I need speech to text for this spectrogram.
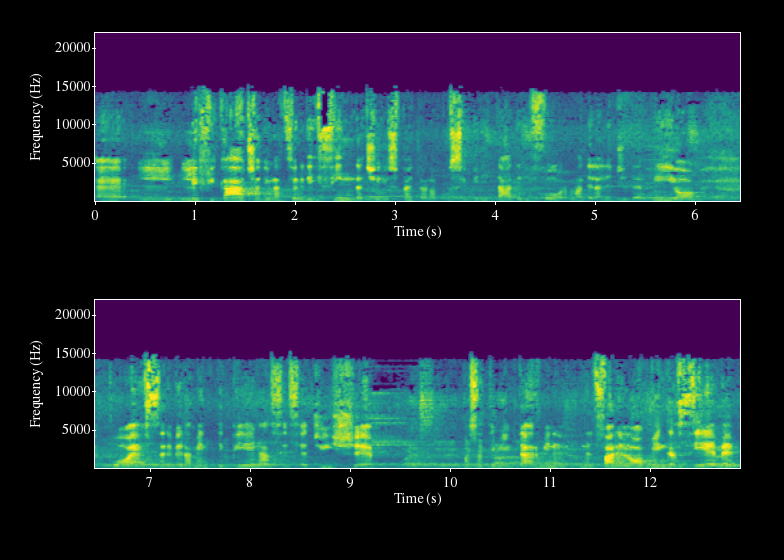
eh, l'efficacia di un'azione dei sindaci rispetto a una possibilità di riforma della legge del Rio può essere veramente piena se si agisce, passatemi il termine, nel fare lobbying assieme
